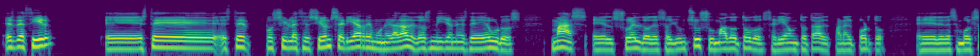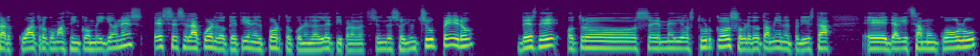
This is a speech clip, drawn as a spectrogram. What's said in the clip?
Es decir, eh, este, este, posible cesión sería remunerada de 2 millones de euros más el sueldo de Soyunchu, sumado todo sería un total para el Porto eh, de desembolsar 4,5 millones. Ese es el acuerdo que tiene el Porto con el Atleti para la cesión de Soyunchu, pero desde otros eh, medios turcos, sobre todo también el periodista Yagit Samunkoglu,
